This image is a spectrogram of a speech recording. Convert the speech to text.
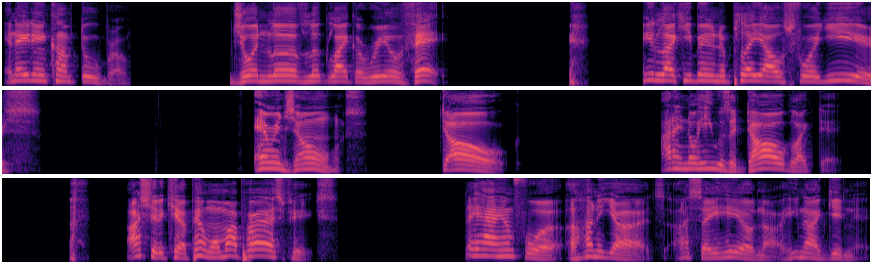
And they didn't come through, bro. Jordan Love looked like a real vet. he like he been in the playoffs for years. Aaron Jones, dog. I didn't know he was a dog like that. I should have kept him on my prize picks. They had him for a hundred yards. I say hell no, nah, he not getting it.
